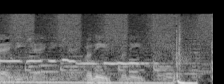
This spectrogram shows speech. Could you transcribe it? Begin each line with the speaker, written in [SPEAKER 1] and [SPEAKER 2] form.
[SPEAKER 1] DJ, DJ, beneath, beneath.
